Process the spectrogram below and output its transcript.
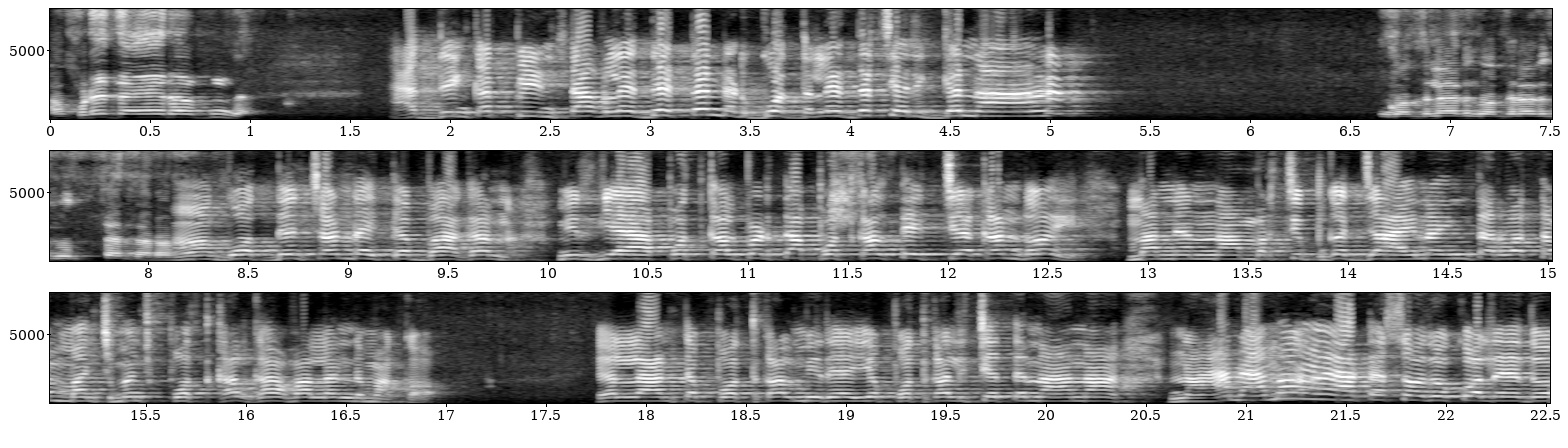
అప్పుడే తయారవుతుంది అది ఇంకా పింట అవ్వలేదట్టండి అది గుద్దలేదా సరిగ్గానా గొద్దలేదు గొద్దలేదు గొద్దించండి అయితే బాగా మీరు ఏ పుతకాలు పెడితే ఆ పుతకాలు తెచ్చేకండి మరి నేను నంబర్షిప్గా జాయిన్ అయిన తర్వాత మంచి మంచి పుతకాలు కావాలండి మాకు. ఎలా అంటే పుస్తకాలు మీరు ఏ పుస్తకాలు ఇచ్చేస్తే నాన్న నానేమో ఆట చదువుకోలేదు.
